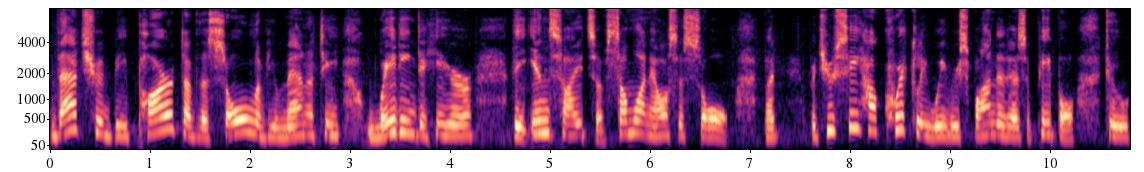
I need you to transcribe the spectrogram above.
That should be part of the soul of humanity waiting to hear the insights of someone else's soul. But but you see how quickly we responded as a people to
